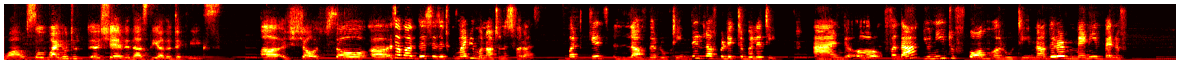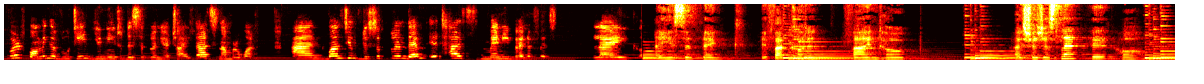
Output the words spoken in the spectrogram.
Wow. So why don't you uh, share with us the other techniques? Uh, sure. So, uh, about this is it might be monotonous for us, but kids love the routine. They love predictability, and uh, for that you need to form a routine. Now there are many benefits. For forming a routine, you need to discipline your child. That's number one. And once you've disciplined them, it has many benefits. Like I used to think if I couldn't find hope, I should just let it all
